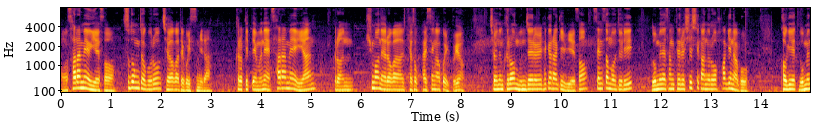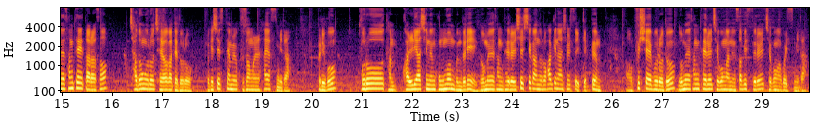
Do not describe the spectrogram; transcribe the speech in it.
어, 사람에 의해서 수동적으로 제어가 되고 있습니다. 그렇기 때문에 사람에 의한 그런 휴먼 에러가 계속 발생하고 있고요. 저희는 그런 문제를 해결하기 위해서 센서 모듈이 노면의 상태를 실시간으로 확인하고 거기에 노면의 상태에 따라서 자동으로 제어가 되도록 이렇게 시스템을 구성을 하였습니다. 그리고 도로 담- 관리하시는 공무원분들이 노면의 상태를 실시간으로 확인하실 수 있게끔 어, 푸시앱으로도 노면의 상태를 제공하는 서비스를 제공하고 있습니다.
